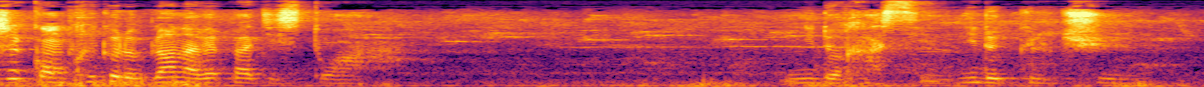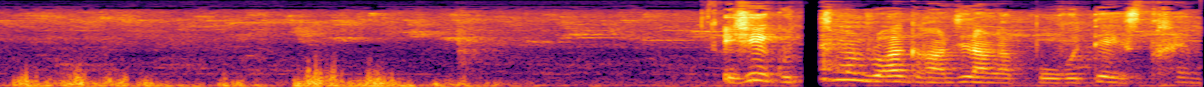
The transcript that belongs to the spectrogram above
J'ai compris que le blanc n'avait pas d'histoire, ni de racines, ni de culture, et j'ai écouté, tout le monde doit grandir dans la pauvreté extrême.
